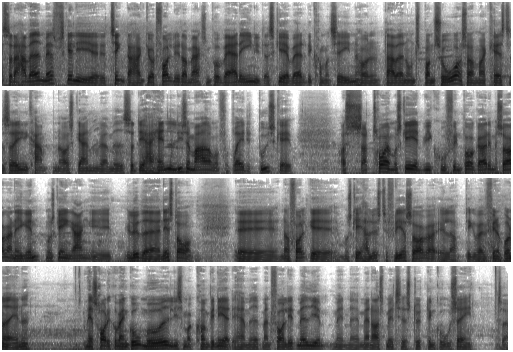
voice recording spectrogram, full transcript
Så der har været en masse forskellige ting, der har gjort folk lidt opmærksom på, hvad er det egentlig, der sker, hvad er det, det kommer til at indeholde. Der har været nogle sponsorer, som har kastet sig ind i kampen og også gerne vil være med. Så det har handlet lige så meget om at få bredt et budskab. Og så tror jeg måske, at vi kunne finde på at gøre det med sokkerne igen, måske en gang i, i løbet af næste år, øh, når folk øh, måske har lyst til flere sokker, eller det kan være, at vi finder på noget andet. Men jeg tror, det kunne være en god måde ligesom at kombinere det her med, at man får lidt med hjem, men øh, man er også med til at støtte den gode sag. Så.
